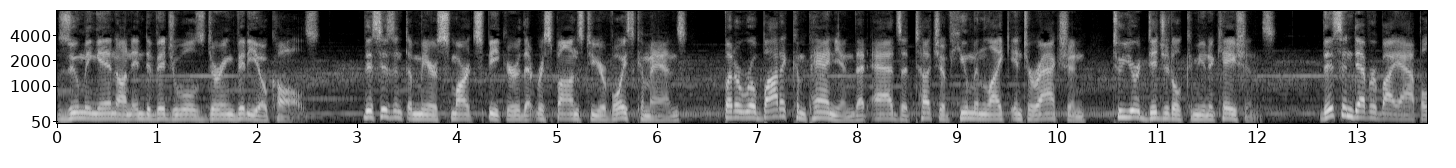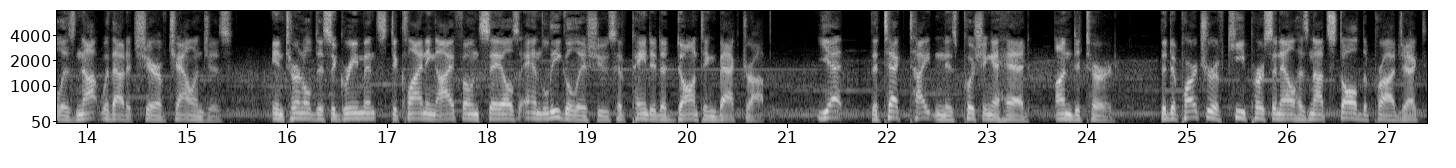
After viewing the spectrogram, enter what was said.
zooming in on individuals during video calls. This isn't a mere smart speaker that responds to your voice commands, but a robotic companion that adds a touch of human-like interaction to your digital communications. This endeavor by Apple is not without its share of challenges. Internal disagreements, declining iPhone sales, and legal issues have painted a daunting backdrop. Yet, the tech titan is pushing ahead, undeterred. The departure of key personnel has not stalled the project,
